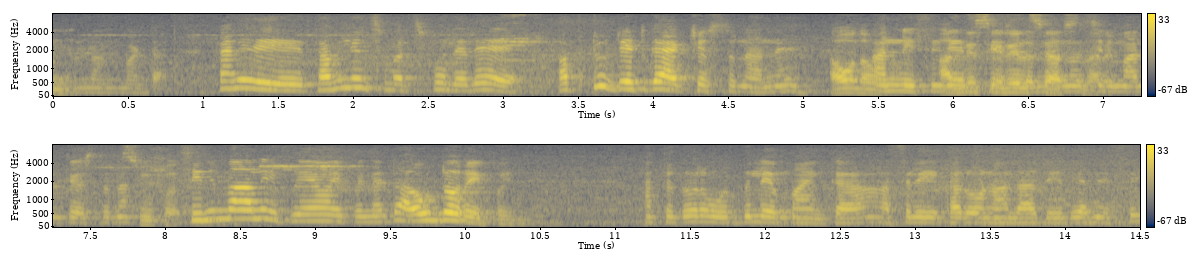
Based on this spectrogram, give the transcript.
ఉంటున్నాను అనమాట కానీ తమిళన్స్ మర్చిపోలేదే అప్ టు డేట్గా యాక్ట్ చేస్తున్నాను. అన్ని. సీరియల్స్ చేస్తున్నాను. సినిమాలు చేస్తున్నా. సినిమాలు ఇప్పుడు ఏమైపోయిందంటే అవుట్డోర్ అయిపోయింది. అంత దూరం వద్దులేమ్మా ఇంకా అసలే కరోనాలు అది ఇది అనేసి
